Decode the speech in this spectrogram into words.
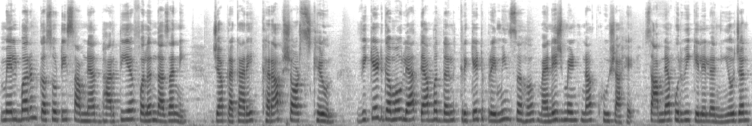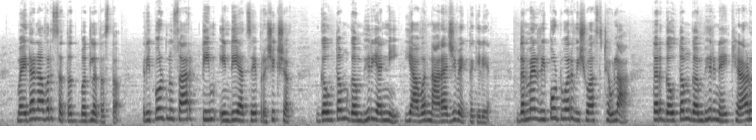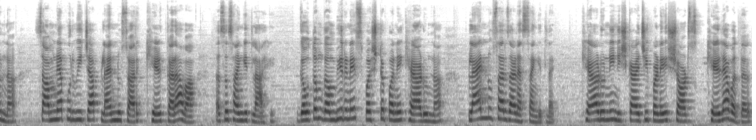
Melbourne कसोटी सामन्यात भारतीय फलंदाजांनी ज्या प्रकारे खराब शॉट्स खेळून विकेट गमवल्या त्याबद्दल क्रिकेटप्रेमींसह मॅनेजमेंटना खुश आहे. सामन्यापूर्वी केलेलं नियोजन मैदानावर सतत बदलत असतं. रिपोर्टनुसार टीम इंडियाचे प्रशिक्षक गौतम गंभीर यांनी यावर नाराजी व्यक्त केली आहे. दरम्यान रिपोर्टवर विश्वास ठेवला तर गौतम गंभीरने खेळाडूंना सामन्यापूर्वीच्या प्लॅननुसार खेळ करावा असं सांगितलं आहे. गौतम गंभीरने स्पष्टपणे खेळाडूंना प्लॅननुसार जाण्यास सांगितलंय. खेळाडूंनी निष्काळजीपणे शॉट्स खेळल्याबद्दल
